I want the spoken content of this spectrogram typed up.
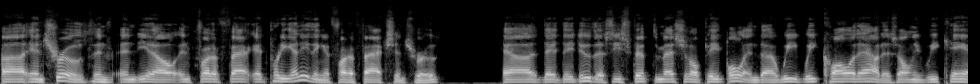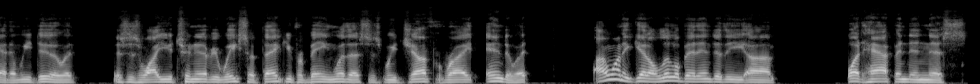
uh, and truth and, and, you know, in front of fact and putting anything in front of facts and truth. Uh, they, they do this, these fifth dimensional people, and uh, we, we call it out as only we can, and we do. And this is why you tune in every week. So thank you for being with us as we jump right into it. I want to get a little bit into the uh, what happened in this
